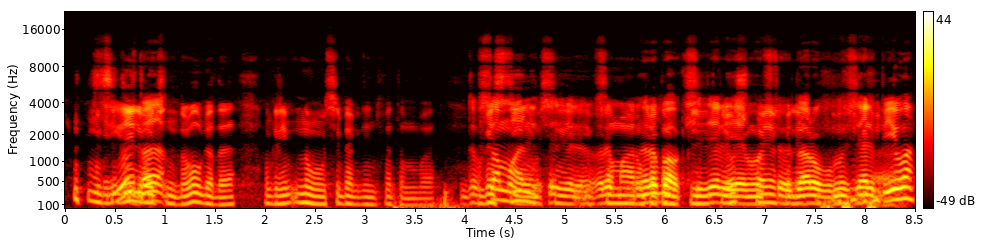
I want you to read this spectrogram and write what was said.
Мы Серьезно? сидели Да. очень долго, да. Ну, у себя где-нибудь в этом... э, да в, В Самаре мы гостинице сидели, в Самару, на рыбалке сидели, я ему всю дорогу. Мы взяли пиво.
